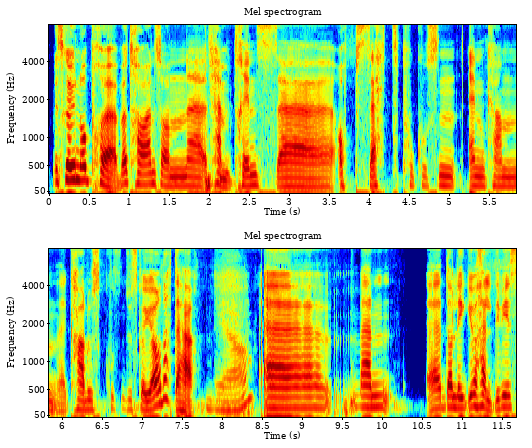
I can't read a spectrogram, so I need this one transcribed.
Vi skal jo nå prøve å ta en sånn eh, femtrinns eh, oppsett på hvordan, en kan, du, hvordan du skal gjøre dette her. Ja. Eh, men eh, det ligger jo heldigvis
